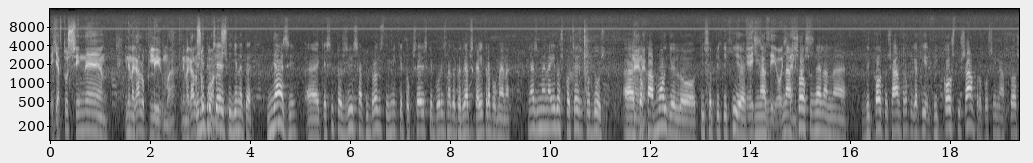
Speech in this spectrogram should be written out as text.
Για αυτούς είναι, είναι μεγάλο πλήγμα, είναι μεγάλος ο Δημήτρη, πόνος. ξέρει τι γίνεται. Μοιάζει ε, και εσύ το ζεις από την πρώτη στιγμή και το ξέρεις και μπορείς να το περιγράψεις καλύτερα από μένα. Μοιάζει με ένα είδος σκοτσέζικου ντους. Ε, Ναι, το ναι. χαμόγελο της επιτυχίας Έχει να, χαθεί, όχι, να δεν υπάρχει. σώσουν έναν ε, δικό τους άνθρωπο, γιατί δικός τους άνθρωπος είναι αυτός.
